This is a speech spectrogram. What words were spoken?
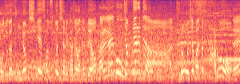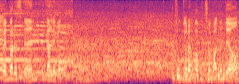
모두가 두 명씩의 선수 교체를 가져왔는데요. 갈레고! 점 때립니다. 들어오자마자 바로 네. 왼발을 쓰는 갈레고. 속도를 한번 붙여봤는데요.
